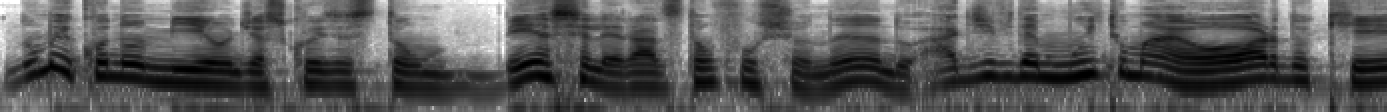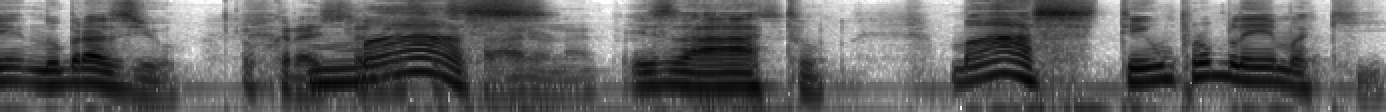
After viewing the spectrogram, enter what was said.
numa economia onde as coisas estão bem aceleradas, estão funcionando, a dívida é muito maior do que no Brasil. O crédito é Mas, necessário, né? exato. Mas tem um problema aqui.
